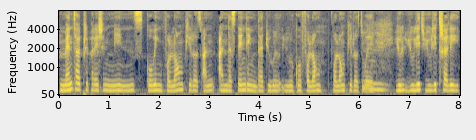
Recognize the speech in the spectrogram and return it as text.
mental preparation means going for long periods and understanding that you will you will go for long for long periods where Mm. you you lit, you literally.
